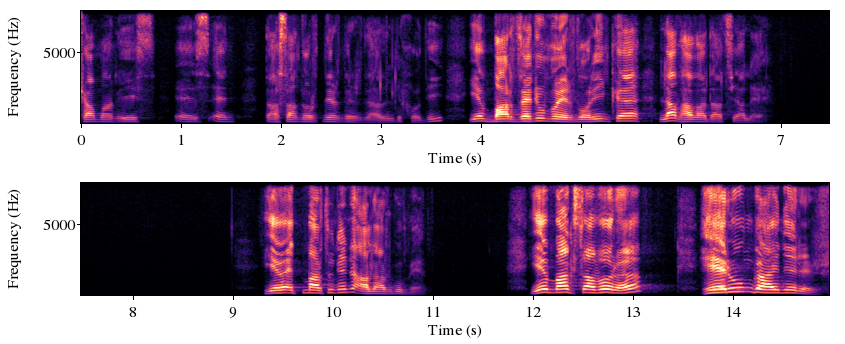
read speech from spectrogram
չամանիս այս այն դասանորդներն էր դալի խոդի եւ բարձենում էր որ ինքը լավ հավատացյալ է եւ այդ մարդուներն ալարգում է եւ մաքսավորը հերում գայներ էր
